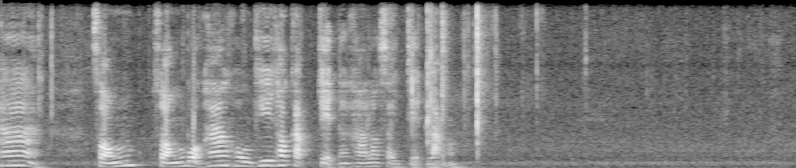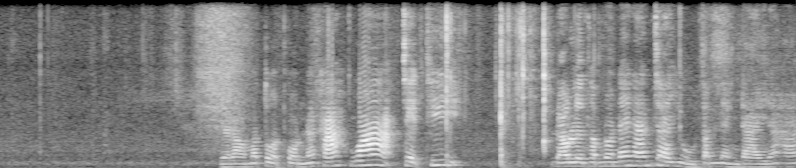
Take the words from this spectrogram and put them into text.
ห้าสองสองบวกห้าคงที่เท่ากับเจ็ดนะคะ เราใส่เจ็ดหลังเดี๋ยวเรามาตรวจผลนะคะว่าเจ็ดที่ ดาวเรืองคำนวณได้นั้นจะอยู่ตำแหน่งใดนะคะ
